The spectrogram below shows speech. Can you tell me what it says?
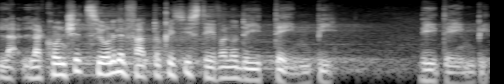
la, la concezione del fatto che esistevano dei tempi, dei tempi.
